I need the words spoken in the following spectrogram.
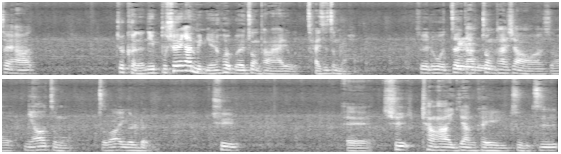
在他，就可能你不确定他明年会不会状态还有还是这么好，所以如果在他状态下滑的时候，你要怎么走到一个人去，呃，去像他一样可以组织，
